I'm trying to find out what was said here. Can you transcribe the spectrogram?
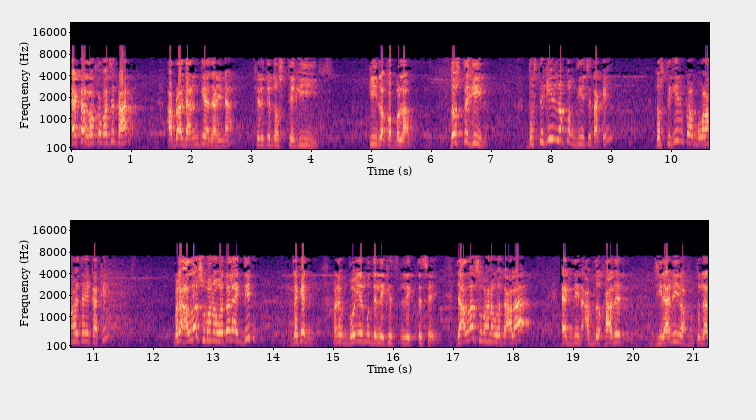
একটা লকব আছে তার, আপনারা জানেন কিনা জানি না, সেটা হচ্ছে দস্তেগির। কি লকব বললাম? দস্তেগির। দস্তেগির লকব দিয়েছে তাকে। দস্তেগির বলা হয় থাকে কাকে? বলে আল্লাহ সুবাহ একদিন, দেখেন মানে বইয়ের মধ্যে লিখতেছে যে আল্লাহ সুবাহ একদিন আব্দুল কাদের জিরানি রহমতুল্লাহ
